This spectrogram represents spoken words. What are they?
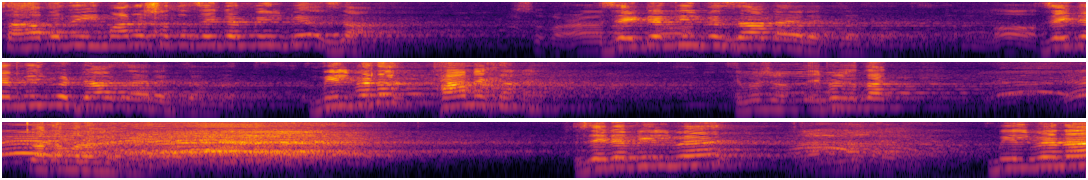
সাহাবাদের ইমানের সাথে যেটা মিলবে, যা। যেটা মিলবে, যা ডাইরেক্ট যেটা মিলবে ডা ডাইরেক্ট জান্নাত। মিলবে না? থাম এখানে। এবার থাক। কথা বলা যেটা মিলবে মিলবে না?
